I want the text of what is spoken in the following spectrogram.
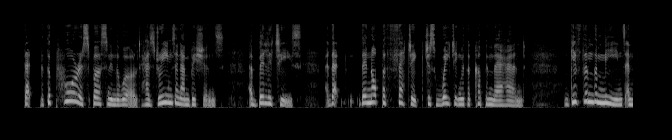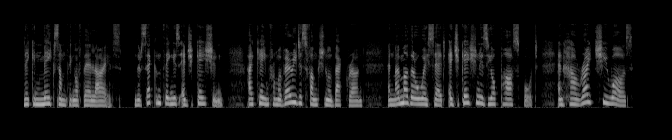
that the poorest person in the world has dreams and ambitions, abilities, that they're not pathetic, just waiting with a cup in their hand. Give them the means and they can make something of their lives. The second thing is education. I came from a very dysfunctional background, and my mother always said, Education is your passport, and how right she was.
